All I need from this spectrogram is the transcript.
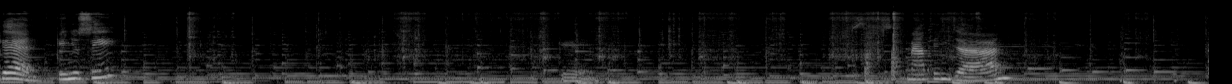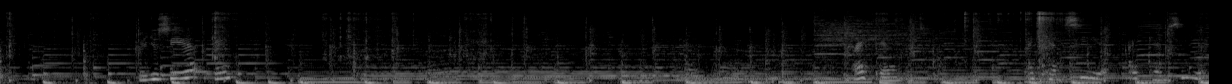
Ken, can you see? Okay. Saksak natin dyan. Can you see it, Ken? I. I can't see it. I can't see it.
